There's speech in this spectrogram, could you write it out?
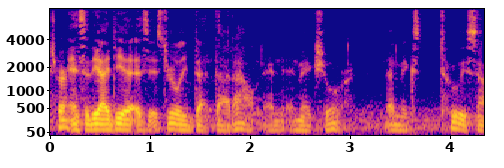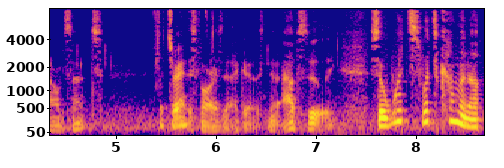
Sure. And so the idea is, is to really vet that out and, and make sure that makes totally sound sense. That's right. As far as that goes, no, absolutely. So what's what's coming up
